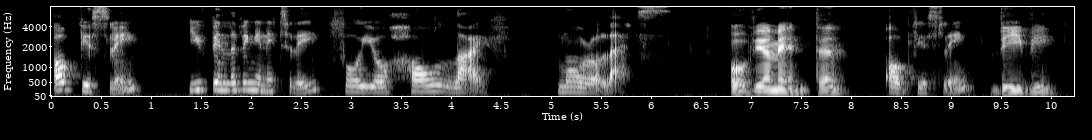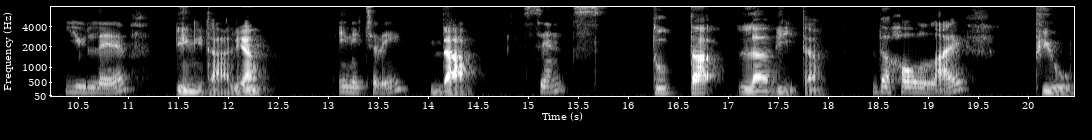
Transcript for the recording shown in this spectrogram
obviously, you've been living in Italy for your whole life, more or less. Ovviamente. Obviously, vivi. You live. In Italia. In Italy. Da. Since. Tutta la vita, the whole life, più.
